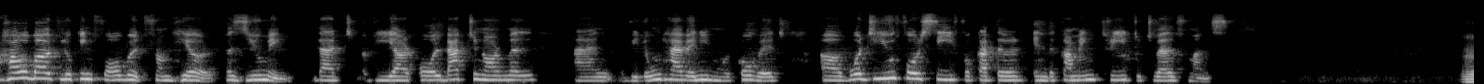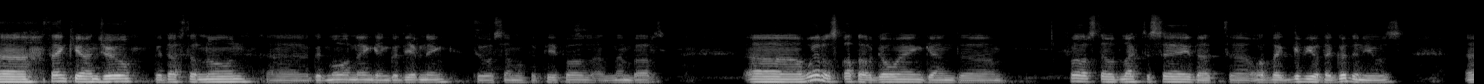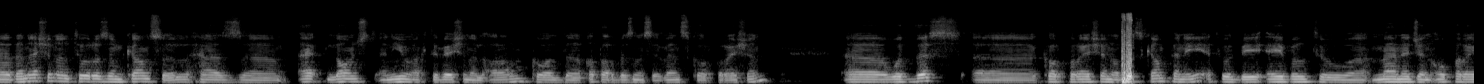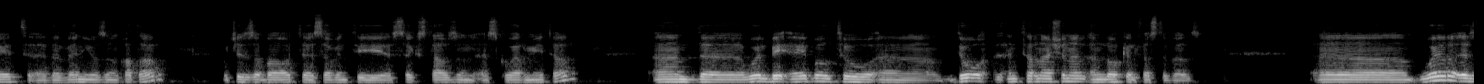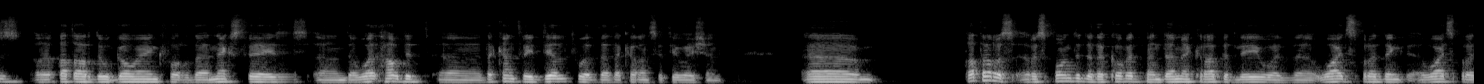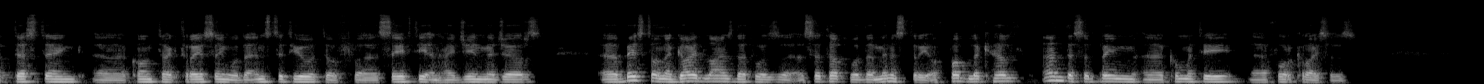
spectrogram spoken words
how about looking forward from here, assuming that we are all back to normal and we don't have any more COVID, uh, what do you foresee for Qatar in the coming three to 12 months? Uh, thank you, Anju. Good afternoon, uh, good morning, and good evening to some of the people and members. Uh, where is Qatar going? And um, first, I would like to say that, uh, or give you the good news. Uh, the National Tourism Council has launched a new activational arm called the Qatar Business Events Corporation. Uh, with this uh, corporation or this company, it will be able to uh, manage and operate uh, the venues in Qatar, which is about uh, 76,000 square meter. And uh, will be able to do international and local festivals. Uh, where is uh, Qatar do, going for the next phase and what, how did uh, the country dealt with the, the current situation? Um, Qatar responded to the COVID pandemic rapidly with uh, widespread, widespread testing, uh, contact tracing with the Institute of uh, Safety and Hygiene Measures, uh, based on the guidelines that was uh, set up with the Ministry of Public Health and the Supreme uh, Committee for Crisis.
